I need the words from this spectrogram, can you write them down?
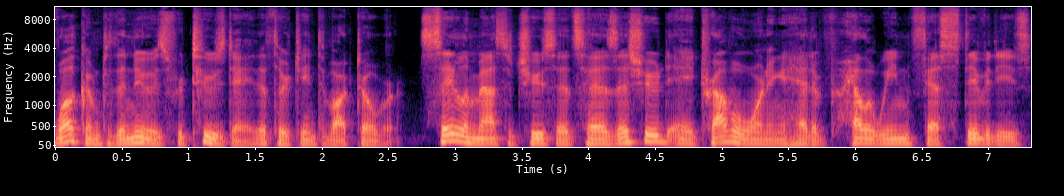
Welcome to the news for Tuesday, the 13th of October. Salem, Massachusetts has issued a travel warning ahead of Halloween festivities.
